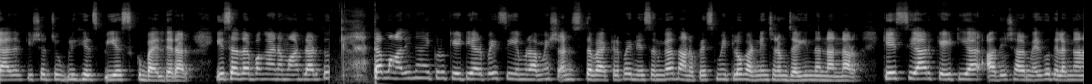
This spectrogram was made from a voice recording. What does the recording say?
గ్యాదర్ కిషోర్ జూబ్లీ హిల్స్ పిఎస్కు బయలుదేరారు. ఈ సందర్భంగా ఆయన మాట్లాడుతూ తమ అధినాయకుడు కేటీఆర్ పై సీఎం రమేష్ అనుచిత వ్యాఖ్యలపై నిరసనగా తాను ప్రెస్ మీట్లో ఖండించడం జరిగిందని అన్నారు. కేసీఆర్ కేటీఆర్ ఆదేశాల మేరకు తెలంగాణ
